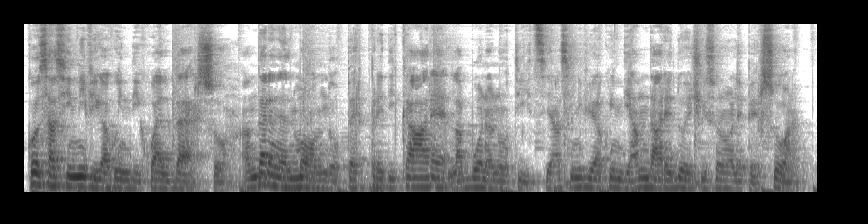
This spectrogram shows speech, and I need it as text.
Cosa significa quindi quel verso? Andare nel mondo per predicare la buona notizia significa quindi andare dove ci sono le persone.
